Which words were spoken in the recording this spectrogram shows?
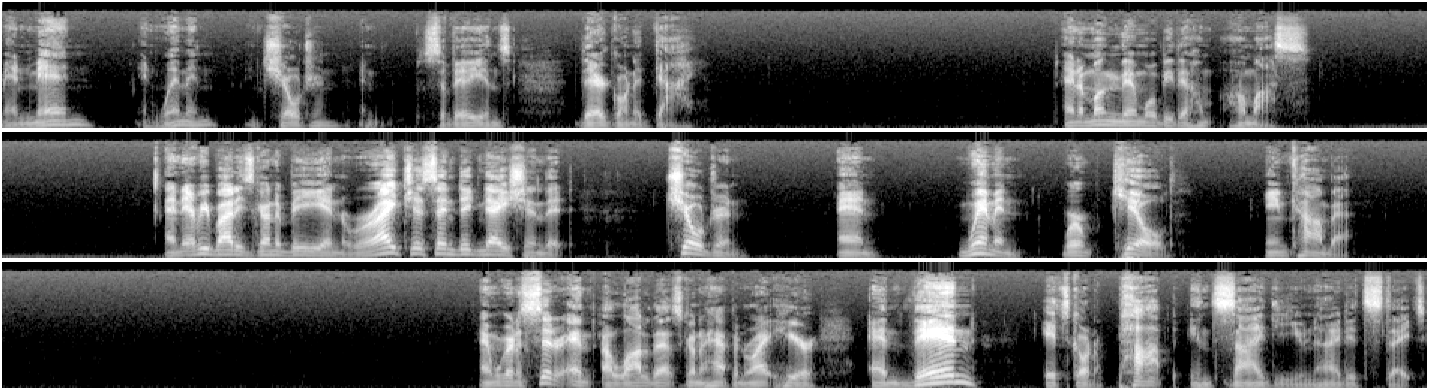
and men and women and children and civilians, they're going to die. And among them will be the Hamas. And everybody's going to be in righteous indignation that children and women were killed in combat. And we're going to sit, and a lot of that's going to happen right here. And then it's going to pop inside the United States,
